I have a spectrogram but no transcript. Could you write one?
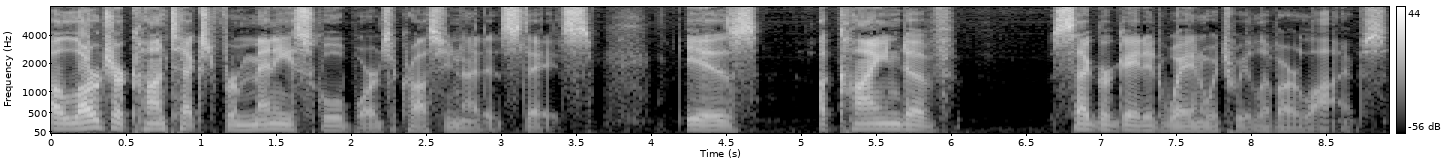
a larger context for many school boards across the United States is a kind of segregated way in which we live our lives.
